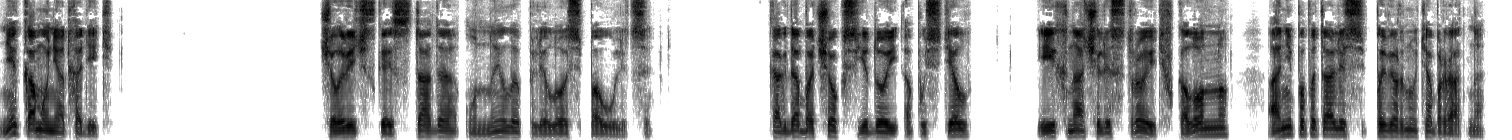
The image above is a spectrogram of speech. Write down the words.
никому не отходить». Человеческое стадо уныло плелось по улице. Когда бачок с едой опустел, и их начали строить в колонну, они попытались повернуть обратно.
